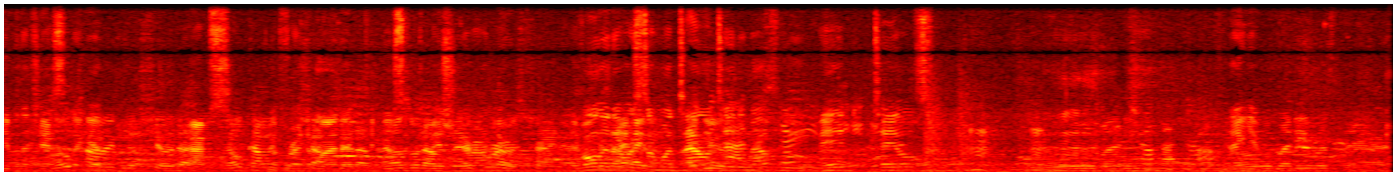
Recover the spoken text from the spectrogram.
given the chance No that I comic get. book showed up. Perhaps No comic a book friend of shop mine showed that up. can That do was some what I was commission there for. I was around. trying If only there was someone talented enough who made tails. Thank you. Nobody was there.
